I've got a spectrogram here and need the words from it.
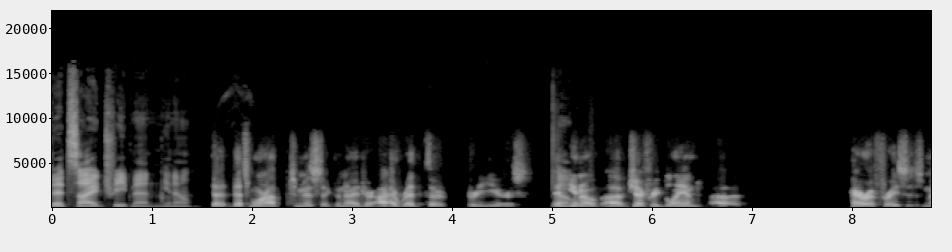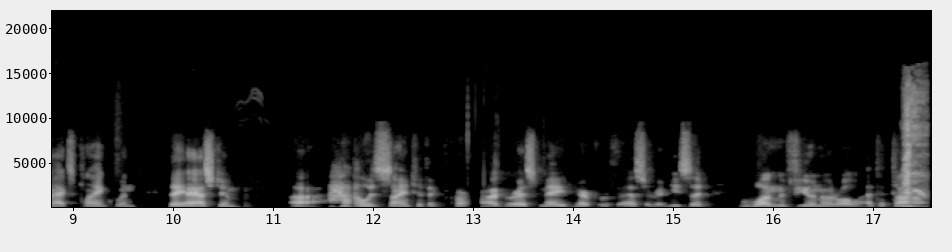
bedside treatment, you know? That, that's more optimistic than I'd heard. I read 30 years. And, oh. you know, uh, Jeffrey Bland uh, paraphrases Max Planck when they asked him, uh, how is scientific progress made, Herr Professor? And he said, one funeral at a time.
